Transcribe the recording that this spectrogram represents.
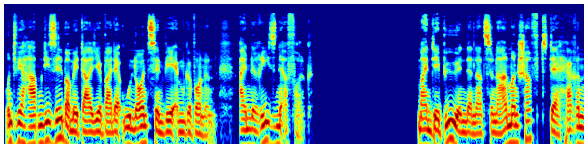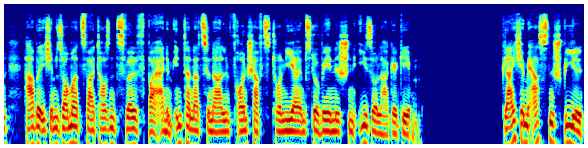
und wir haben die Silbermedaille bei der U19-WM gewonnen. Ein Riesenerfolg. Mein Debüt in der Nationalmannschaft der Herren habe ich im Sommer 2012 bei einem internationalen Freundschaftsturnier im slowenischen Isola gegeben. Gleich im ersten Spiel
